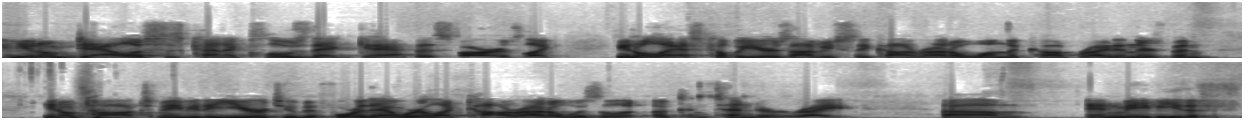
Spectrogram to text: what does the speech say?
you know Dallas has kind of closed that gap as far as like you know last couple years. Obviously, Colorado won the cup, right? And there's been you know talks maybe the year or two before that where like Colorado was a, a contender, right? Um, and maybe the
